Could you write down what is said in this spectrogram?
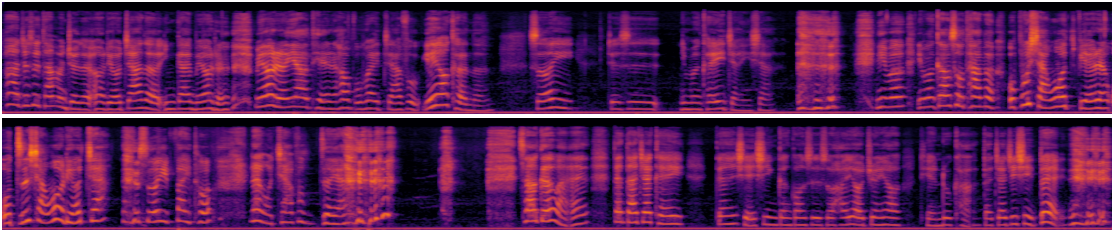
怕就是他们觉得，呃，刘家的应该没有人，没有人要填，然后不会加布，也有可能。所以就是你们可以讲一下。你们，你们告诉他们，我不想握别人，我只想握刘家，所以拜托让我加布这样。超哥晚安，但大家可以跟写信跟公司说还有卷要填入卡，大家继续对。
